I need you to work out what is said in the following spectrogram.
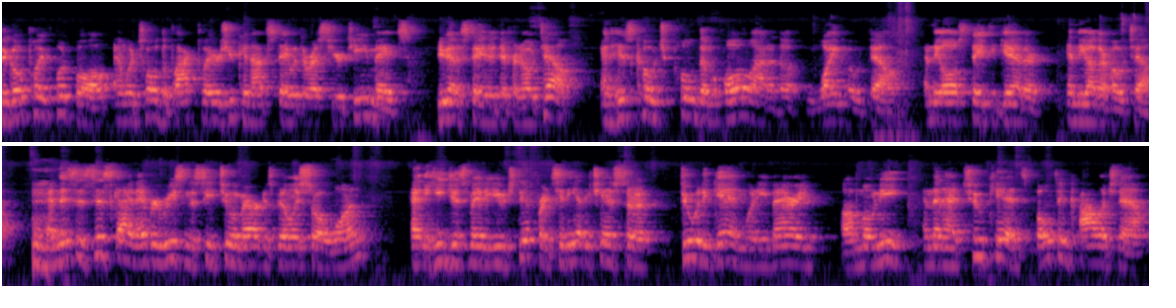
to go play football and when told the black players, you cannot stay with the rest of your teammates. You got to stay in a different hotel. And his coach pulled them all out of the white hotel and they all stayed together in the other hotel. Mm-hmm. And this is this guy had every reason to see two Americans, but only saw one. And he just made a huge difference. And he had a chance to do it again when he married uh, Monique and then had two kids, both in college now,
